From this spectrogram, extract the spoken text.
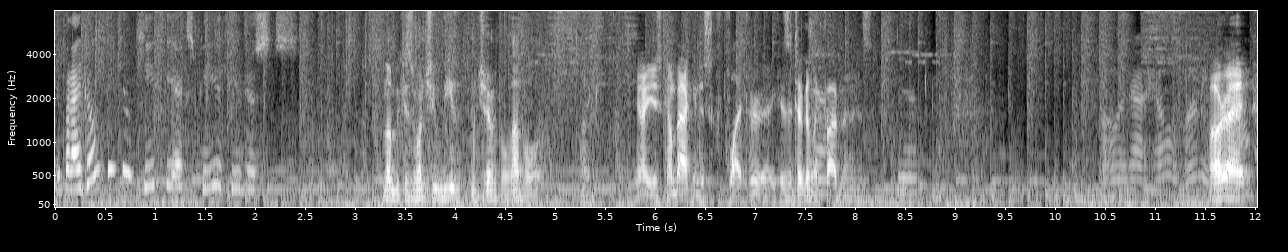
Yeah, but I don't think you keep the XP if you just. No, because once you leave, once you jump the level, like You know, you just come back and just fly through it because it took it like five minutes. Yeah. Well, I got hell of money. All right. now.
